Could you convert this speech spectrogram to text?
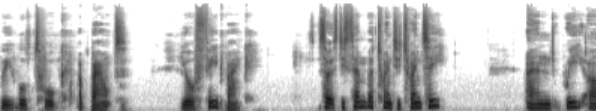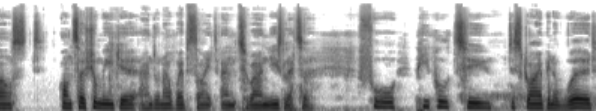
we will talk about your feedback. So it's December 2020, and we asked on social media and on our website and to our newsletter for people to describe in a word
